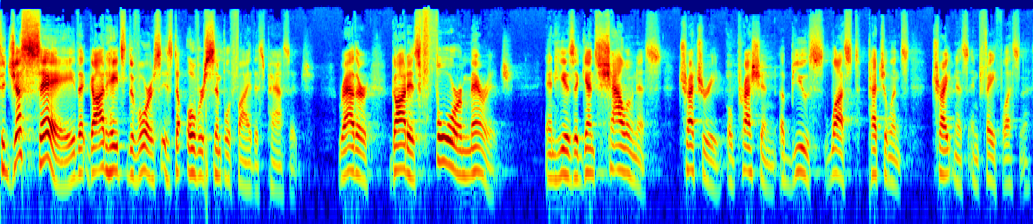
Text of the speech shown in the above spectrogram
To just say that God hates divorce is to oversimplify this passage. Rather, God is for marriage, and He is against shallowness, treachery, oppression, abuse, lust, petulance, triteness, and faithlessness.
